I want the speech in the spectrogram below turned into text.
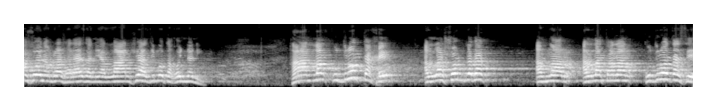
আসেন আমরা সারাই জানি, আল্লাহ আর সে আজিমও থাকেন নানি হ্যাঁ আল্লাহর কুদরত থাকে, আল্লাহ সব জায়গা আপনার আল্লাহ তালার কুদরত আছে,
